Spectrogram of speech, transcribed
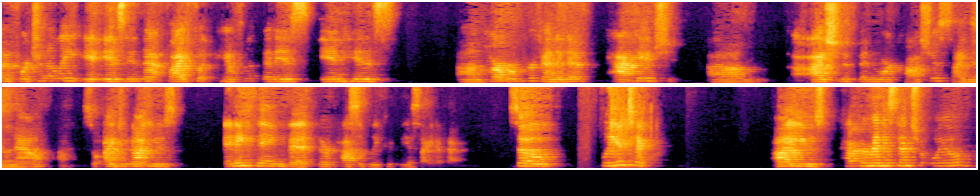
unfortunately, it is in that five foot pamphlet that is in his um, heartworm preventative package. Um, I should have been more cautious. I know now. So I do not use anything that there possibly could be a side effect. So flea and tick, I use peppermint essential oil,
